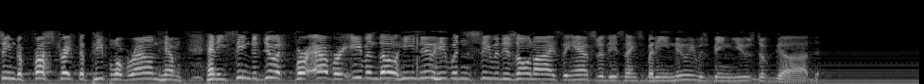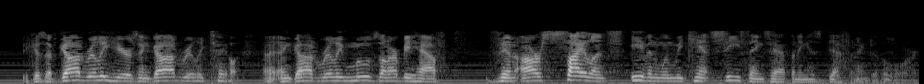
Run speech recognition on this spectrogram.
seemed to frustrate the people around him. And he seemed to do it forever, even though he knew he wouldn't see with his own eyes the answer to these things, but he knew he was being used of God. Because if God really hears and God really tell, and God really moves on our behalf, then our silence, even when we can't see things happening, is deafening to the Lord.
